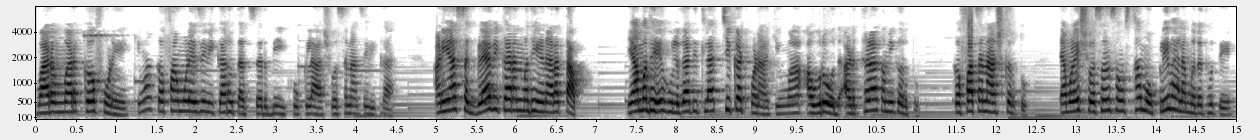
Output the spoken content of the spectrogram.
वारंवार कफ होणे किंवा कफामुळे जे विकार होतात सर्दी खोकला श्वसनाचे विकार आणि या सगळ्या विकारांमध्ये येणारा ताप यामध्ये हुलगा तिथला चिकटपणा किंवा अवरोध अडथळा कमी करतो. कफाचा नाश करतो. त्यामुळे श्वसन संस्था मोकळी व्हायला मदत होते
